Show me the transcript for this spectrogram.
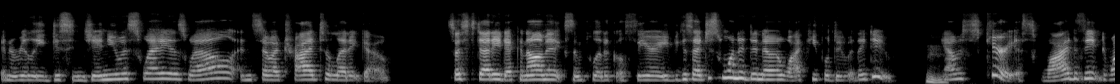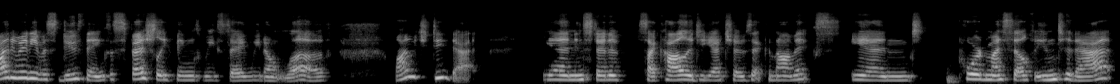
in a really disingenuous way as well. And so I tried to let it go. So I studied economics and political theory because I just wanted to know why people do what they do. Mm-hmm. Yeah, I was just curious. Why does it why do any of us do things, especially things we say we don't love? Why would you do that? And instead of psychology, I chose economics and poured myself into that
